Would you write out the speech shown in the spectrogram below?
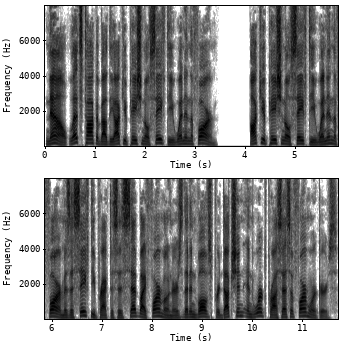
Now, let's talk about the occupational safety when in the farm. Occupational safety when in the farm is a safety practices set by farm owners that involves production and work process of farm workers.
